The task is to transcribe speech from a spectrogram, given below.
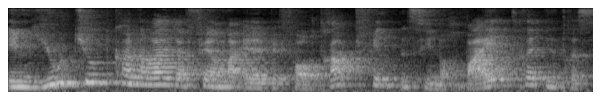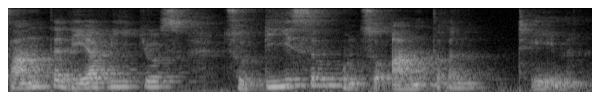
Im YouTube-Kanal der Firma LBV Trapp finden Sie noch weitere interessante Lehrvideos zu diesem und zu anderen Themen.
